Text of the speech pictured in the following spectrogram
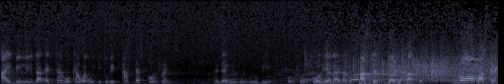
I believe that a time will come when we, it will be pastors' conference. And then we, we, will be full, full, full, here like that. The pastors, God be pastors. More pastors.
